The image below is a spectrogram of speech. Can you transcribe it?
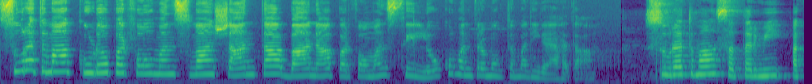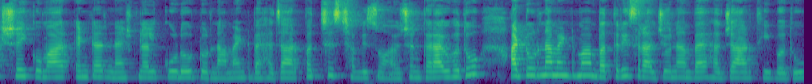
સુરતમાં કુડો પરફોર્મન્સમાં શાંતાબાના પરફોર્મન્સથી લોકો મંત્રમુગ્ધ બની ગયા હતા. સુરતમાં સત્તરમી Akshay Kumar international kudo tournament બે હજાર પચીસ છવ્વીસનું આયોજન કરાયું હતું. આ ટુર્નામેન્ટમાં બત્રીસ રાજ્યોના બે હજારથી વધુ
